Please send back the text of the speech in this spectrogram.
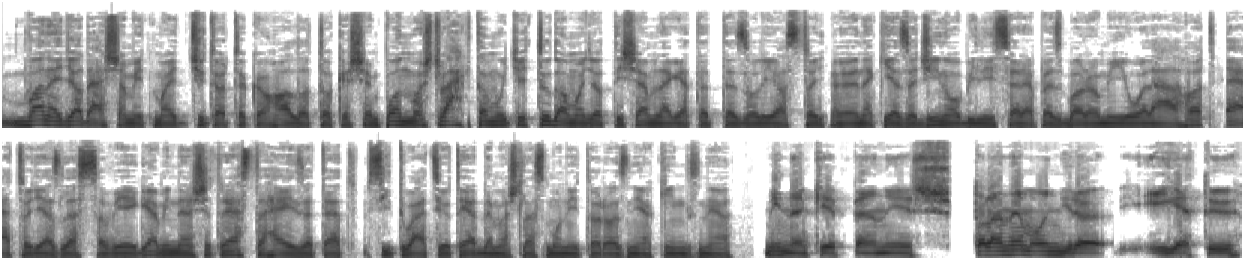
van egy adás, amit majd csütörtökön hallottok, és én pont most vágtam, úgyhogy tudom, hogy ott is emlegetette Zoli azt, hogy neki ez a Ginobili szerep, ez baromi jól állhat. Lehet, hogy ez lesz a vége. Mindenesetre ezt a helyzetet, szituációt érdemes lesz monitorozni a Kingsnél. Mindenképpen, és talán nem annyira égető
